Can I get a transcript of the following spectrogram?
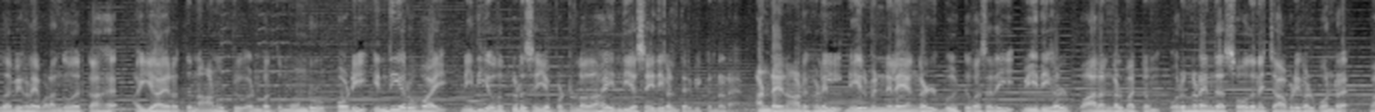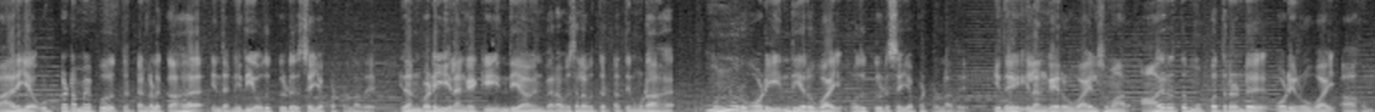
உதவிகளை வழங்குவதற்காக ஐயாயிரத்து நானூற்று எண்பத்து மூன்று கோடி இந்திய ரூபாய் நிதி ஒதுக்கீடு செய்யப்பட்டுள்ளதாக இந்திய செய்திகள் தெரிவிக்கின்றன. அண்டை நாடுகளில் நீர்மின் நிலையங்கள் வீட்டு வசதி வீதிகள் பாலங்கள் மற்றும் ஒருங்கிணைந்த சோதனை சாவடிகள் போன்ற பாரிய உட்கட்டமைப்பு திட்டங்களுக்காக இந்த நிதி ஒதுக்கீடு செய்யப்பட்டுள்ளது. இதன்படி இலங்கைக்கு இந்தியாவின் வரவு செலவு திட்டத்தின் ஊடாக முன்னூறு கோடி இந்திய ரூபாய் ஒதுக்கீடு செய்யப்பட்டுள்ளது. இது இலங்கை ரூபாயில் சுமார் ஆயிரத்து முப்பத்தி ரெண்டு கோடி ரூபாய் ஆகும்.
